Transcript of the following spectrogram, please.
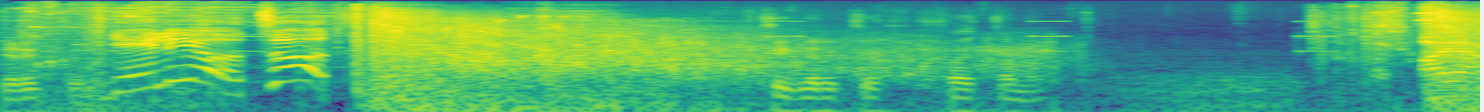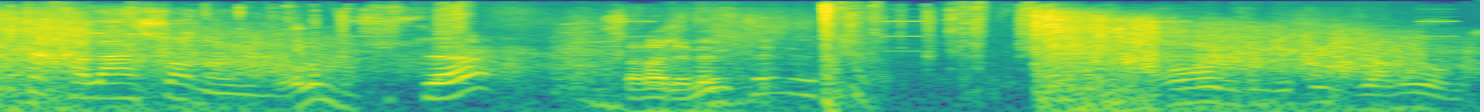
Gerek yok. Geliyor tut. Okey gerek yok. Fight tamam. Ayakta kalan son oyuncu. Oğlum sus ya. Sana demedim ki. Aa bizim bütün canı olmuş.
